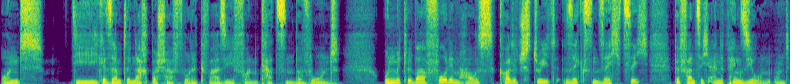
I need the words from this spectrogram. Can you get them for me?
Und die gesamte Nachbarschaft wurde quasi von Katzen bewohnt. Unmittelbar vor dem Haus College Street 66 befand sich eine Pension und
